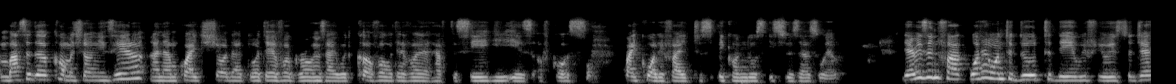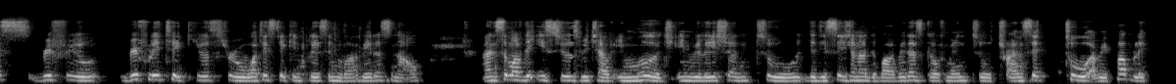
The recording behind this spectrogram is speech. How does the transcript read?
Ambassador Comissiong is here, and I'm quite sure that whatever grounds I would cover, whatever I have to say, he is, of course, quite qualified to speak on those issues as well. There is, in fact, what I want to do today with you is to just briefly, briefly take you through what is taking place in Barbados now and some of the issues which have emerged in relation to the decision of the Barbados government to transit to a republic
